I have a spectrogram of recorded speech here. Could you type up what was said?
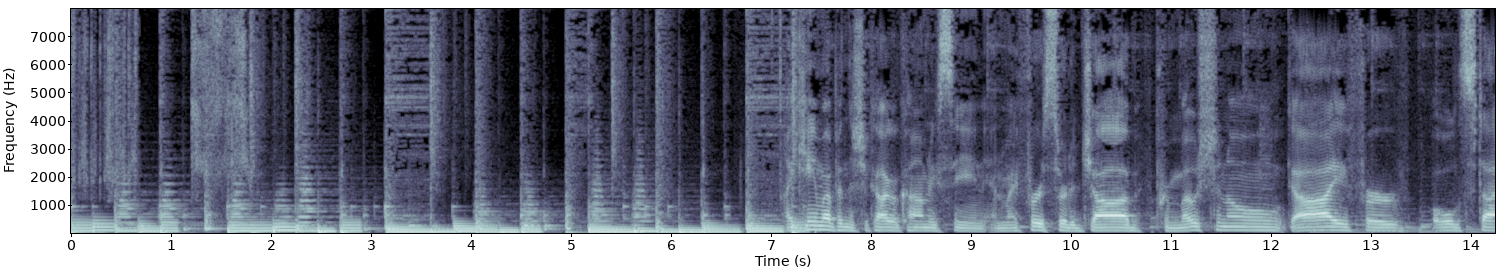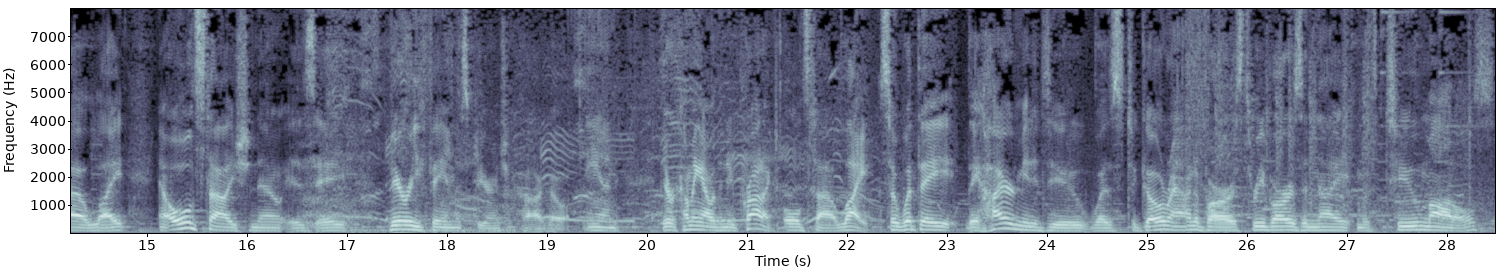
I came up in the Chicago comedy scene, and my first sort of job, promotional guy for Old Style Light. Now, Old Style, you should know, is a very famous beer in Chicago, and they were coming out with a new product, Old Style Light. So what they they hired me to do was to go around to bars, three bars a night, with two models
